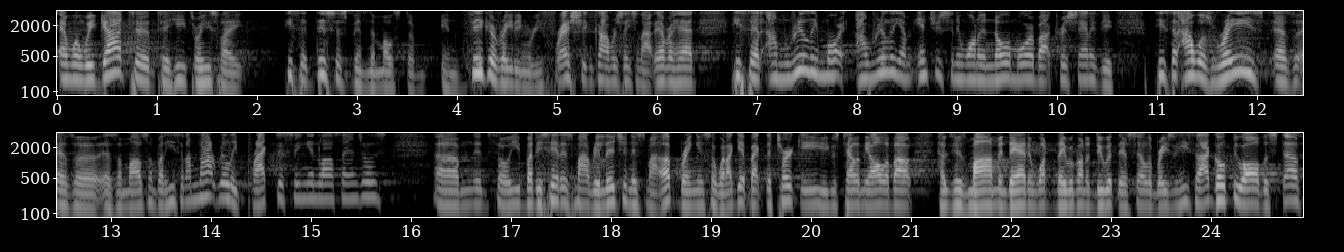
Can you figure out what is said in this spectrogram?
And when we got to, to Heathrow, he's like, he said, This has been the most invigorating, refreshing conversation I've ever had. He said, I'm really more, I really am interested in wanting to know more about Christianity. He said, I was raised as, as, a, as a Muslim, but he said, I'm not really practicing in Los Angeles. Um, so he, but he said it's my religion, it's my upbringing. So when I get back to Turkey, he was telling me all about his mom and dad and what they were going to do with their celebration. He said, I go through all the stuff,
